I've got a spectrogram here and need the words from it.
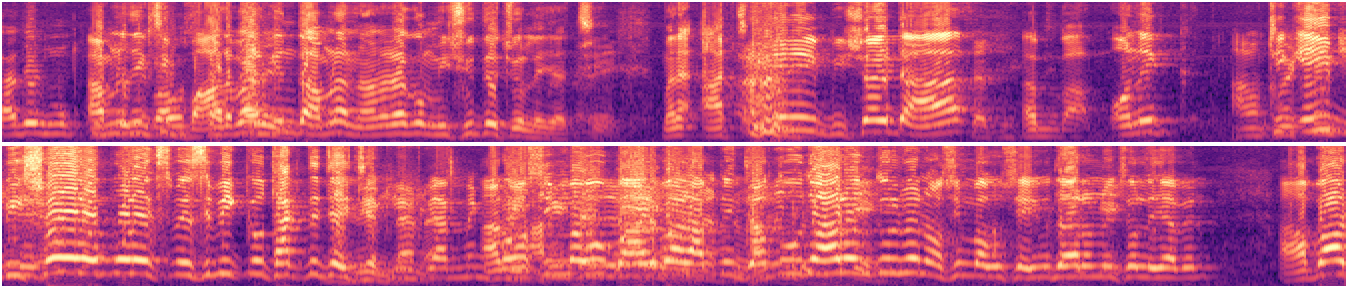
তাদের মুক্তি আমরা দেখছি বারবার কিন্তু আমরা নানা রকম ইস্যুতে চলে যাচ্ছি। মানে আজকের এই বিষয়টা অনেক ঠিক এই বিষয়ের উপরে স্পেসিফিক কেউ থাকতে চাইছেন আর অসীম বাবু বারবার আপনি যত উদাহরণ তুলবেন অসীম বাবু সেই উদাহরণে চলে যাবেন। আবার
